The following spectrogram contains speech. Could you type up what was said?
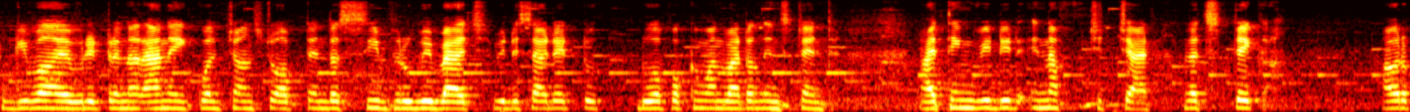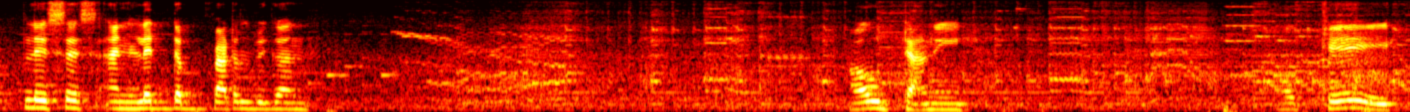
to give every trainer an equal chance to obtain the sea ruby badge we decided to do a pokemon battle instant i think we did enough chit chat let's take our places and let the battle begin. Oh danny. Okay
